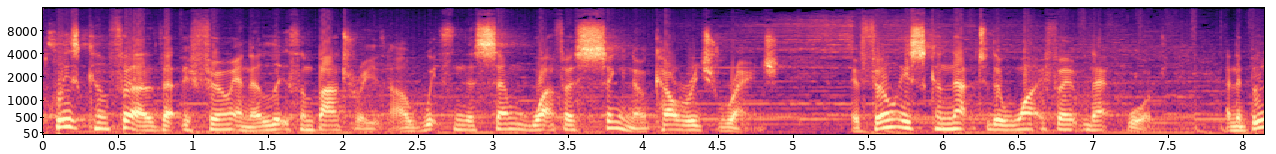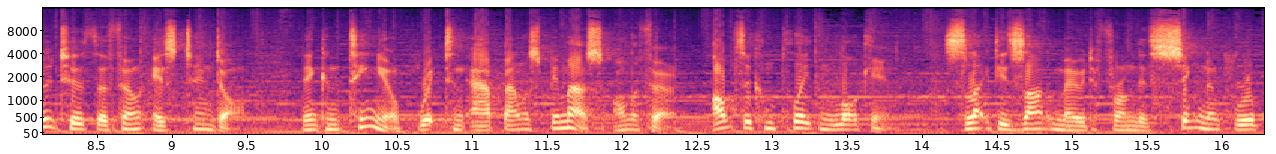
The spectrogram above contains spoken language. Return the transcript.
Please confirm that the phone and the lithium batteries are within the same Wi-Fi signal coverage range. The phone is connected to the Wi-Fi network, and the Bluetooth of the phone is turned on then continue operating App Balance BMS on the phone. After completing login, select Design Mode from the Signal Group,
